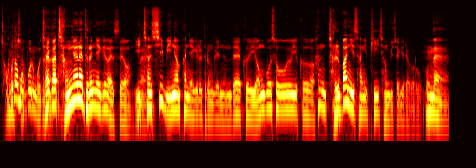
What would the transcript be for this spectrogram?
저보다 그렇죠. 못 보는 거잖아요. 제가 작년에 들은 얘기가 있어요. 네. 2012년 판 얘기를 들은 게 있는데 그 연구소의 그 한 절반 이상이 비정규직이라고 그러고 네.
